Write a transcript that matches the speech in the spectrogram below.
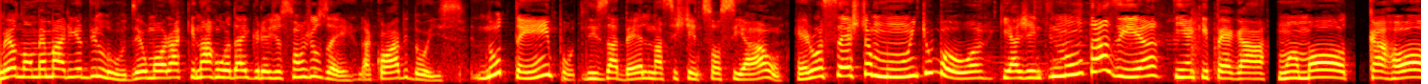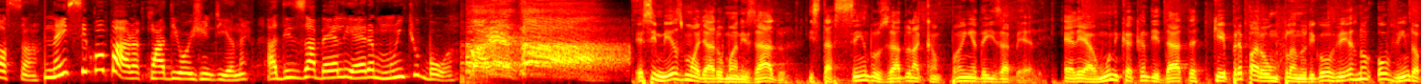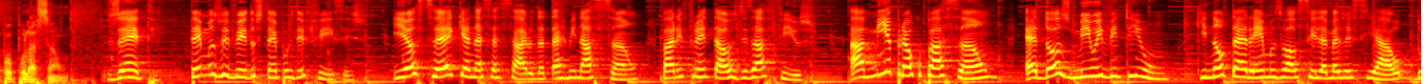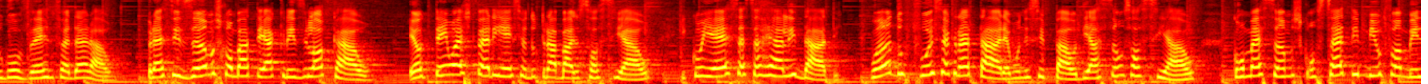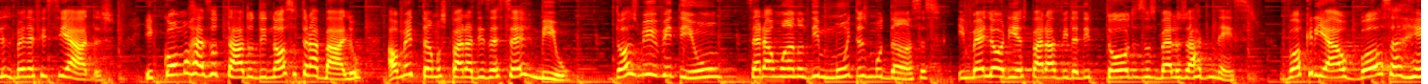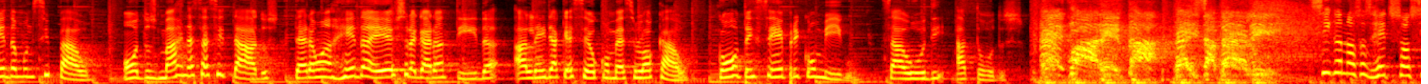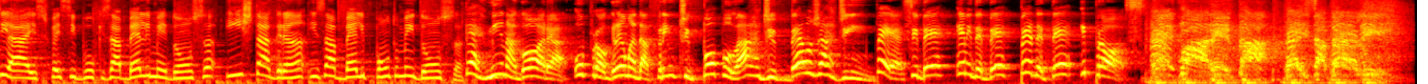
40! Meu nome é Maria de Lourdes. Eu moro aqui na rua da Igreja São José, da Coab 2. No tempo de Isabelle, na assistente social, era uma cesta muito boa, que a gente não trazia. Tinha que pegar uma moto, carroça. Nem se compara com a de hoje em dia, né? A de Isabelle era muito boa. 40! Esse mesmo olhar humanizado está sendo usado na campanha da Isabelle. Ela é a única candidata que preparou um plano de governo ouvindo a população. Gente, temos vivido tempos difíceis e eu sei que é necessário determinação para enfrentar os desafios. A minha preocupação é 2021, que não teremos o auxílio emergencial do governo federal. Precisamos combater a crise local. Eu tenho a experiência do trabalho social e conheço essa realidade. Quando fui secretária municipal de ação social, começamos com 7 mil famílias beneficiadas e como resultado de nosso trabalho, aumentamos para 16 mil. 2021 será um ano de muitas mudanças e melhorias para a vida de todos os belos jardinenses. Vou criar o Bolsa Renda Municipal, onde os mais necessitados terão uma renda extra garantida, além de aquecer o comércio local. Contem sempre comigo. Saúde a todos. É 40, é Isabelle! Siga nossas redes sociais, Facebook Isabelle Mendonça e Instagram isabelle.mendonça. Termina agora o programa da Frente Popular de Belo Jardim. PSB, MDB, PDT e PROS. É 40, é Isabelle!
